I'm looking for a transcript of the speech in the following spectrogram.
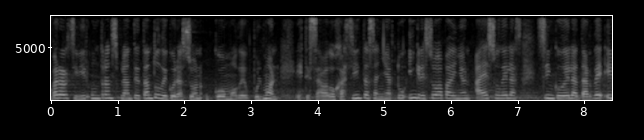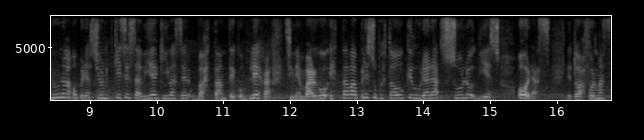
para recibir un trasplante tanto de corazón como de pulmón. Este sábado, Jacinta Sañartu ingresó a Pabellón a eso de las 5 de la tarde en una operación que se sabía que iba a ser bastante compleja. Sin embargo, estaba presupuestado que durara solo 10 horas. De todas formas,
